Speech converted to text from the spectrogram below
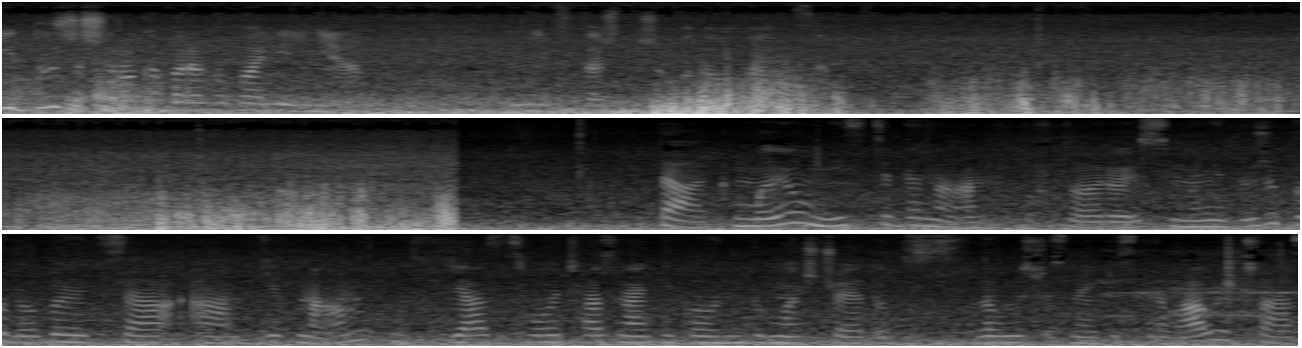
І дуже широка берегова лінія. Мені це теж дуже подобається. Так, ми у місті Данан, повторююсь. Мені дуже подобається а, В'єтнам. Я свого часу навіть ніколи не думала, що я тут залишусь на якийсь тривалий час,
